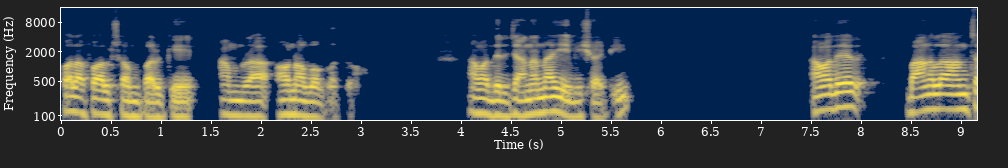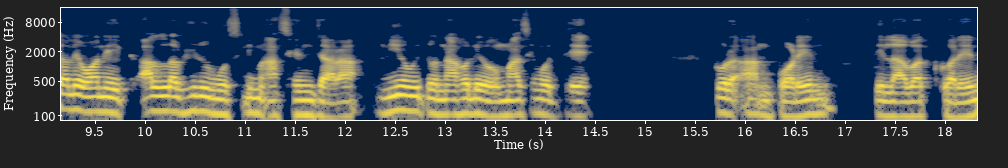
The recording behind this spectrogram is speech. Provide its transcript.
ফলাফল সম্পর্কে আমরা অনবগত। আমাদের জানা নাই এই বিষয়টি। আমাদের বাংলা অঞ্চলে অনেক আল্লাভীরু মুসলিম আছেন যারা নিয়মিত না হলেও মাঝে মধ্যে কোরআন পড়েন তেলাবাত করেন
